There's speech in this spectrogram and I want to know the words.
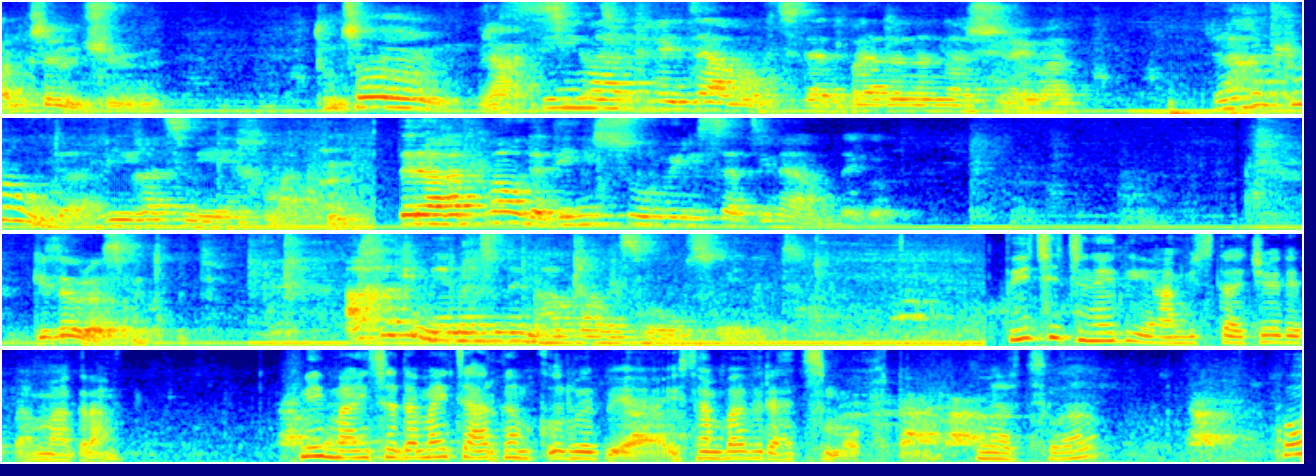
ამხსევიჩი თუმცა რა სიმართლე წამოგცდათ ბატონო ნაშრევად რაღა თქმა უნდა ვიღაც მიეხმარა და რაღა თქმა უნდა დინის სურვილის საწინააღმდეგოდ კიდევ რას მეტყვით ახლა კი მე მეწოდე მაყვალეს მოусმინოთ ვიცი ძნელია ამის დაჯერება, მაგრამ მე მაინცა და მაინც არ გამკვირვებია ეს ამბავი რაც მოხდა. მართლა ხო?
